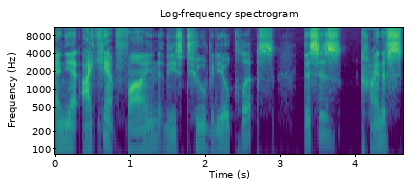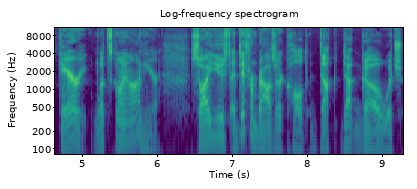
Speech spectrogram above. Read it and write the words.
And yet I can't find these two video clips. This is kind of scary. What's going on here? So I used a different browser called DuckDuckGo, which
